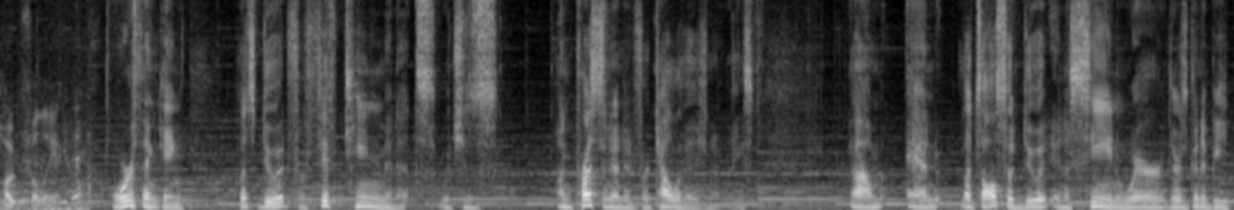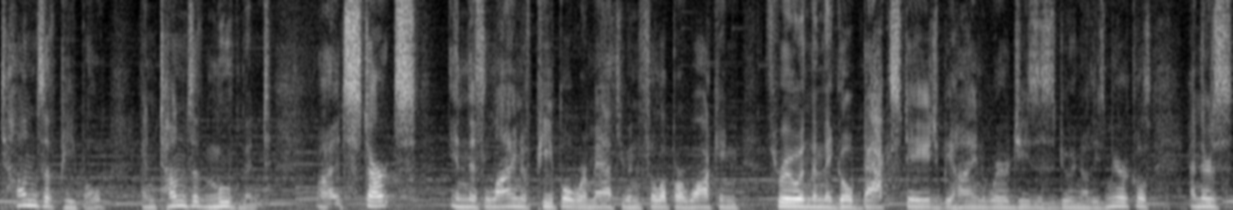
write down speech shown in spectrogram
hopefully. We're thinking, let's do it for 15 minutes, which is unprecedented for television at least. Um, and let's also do it in a scene where there's going to be tons of people and tons of movement. Uh, it starts in this line of people where Matthew and Philip are walking through and then they go backstage behind where Jesus is doing all these miracles. And there's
